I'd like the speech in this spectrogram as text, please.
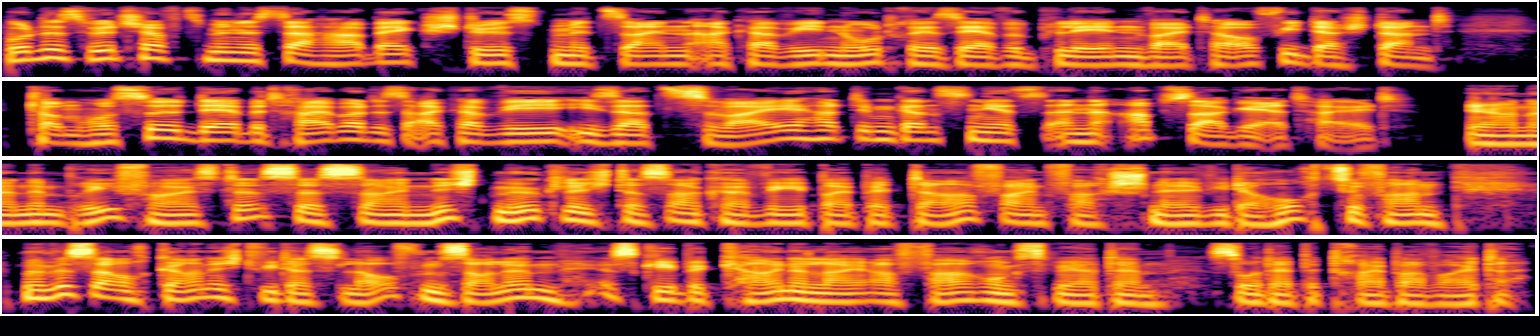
Bundeswirtschaftsminister Habeck stößt mit seinen AKW-Notreserveplänen weiter auf Widerstand. Tom Husse, der Betreiber des AKW ISA 2, hat dem Ganzen jetzt eine Absage erteilt. Ja, in einem Brief heißt es, es sei nicht möglich, das AKW bei Bedarf einfach schnell wieder hochzufahren. Man wisse auch gar nicht, wie das laufen solle. Es gebe keinerlei Erfahrungswerte, so der Betreiber weiter.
